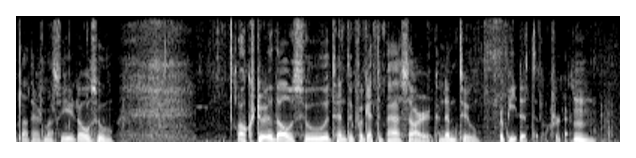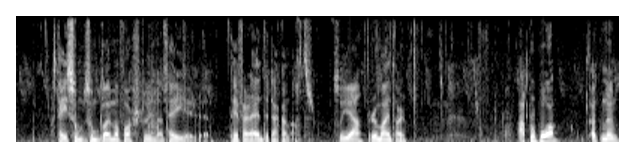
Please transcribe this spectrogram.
det här som man säger. Those who, Och to those who tend to forget the past are condemned to repeat it. Mm. Alltså det som som glömmer först innan att det är det är för att inte tacka natt. Så ja, reminder. Apropå att nu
